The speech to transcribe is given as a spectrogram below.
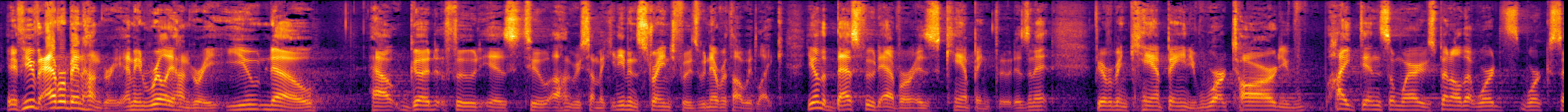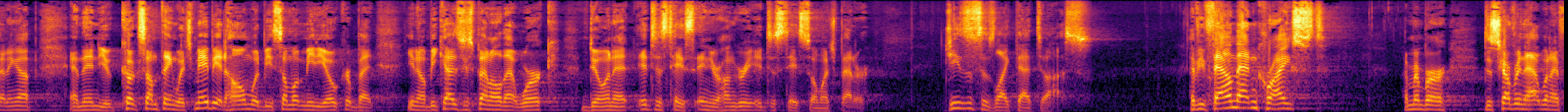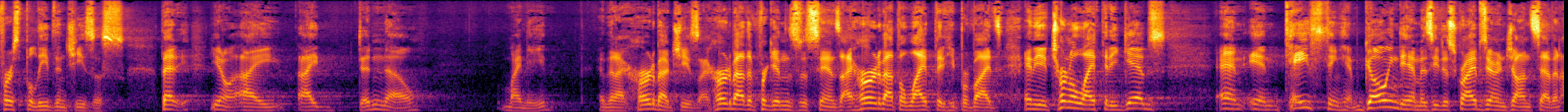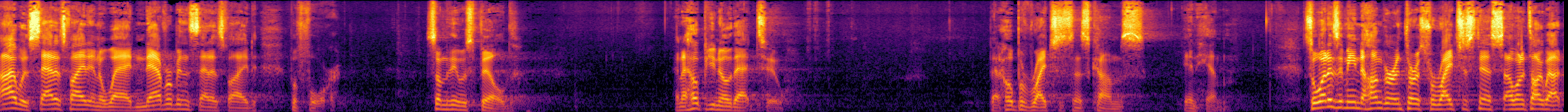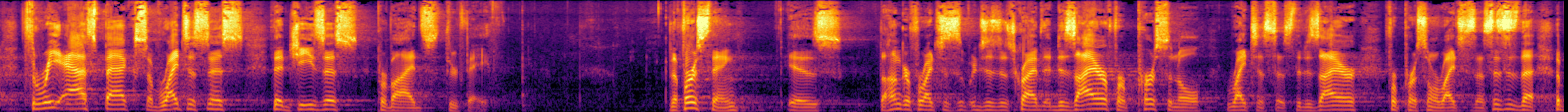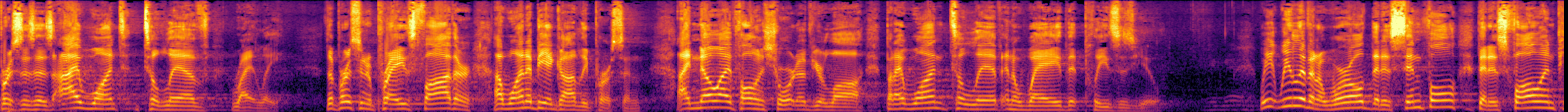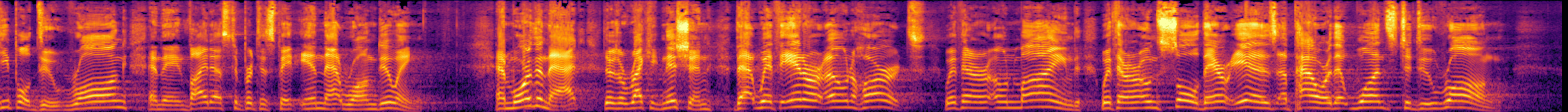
If you've ever been hungry, I mean, really hungry, you know how good food is to a hungry stomach, and even strange foods we never thought we'd like. You know, the best food ever is camping food, isn't it? If you've ever been camping, you've worked hard, you've hiked in somewhere, you've spent all that work setting up, and then you cook something which maybe at home would be somewhat mediocre, but you know, because you spent all that work doing it, it just tastes, and you're hungry, it just tastes so much better. Jesus is like that to us. Have you found that in Christ? I remember discovering that when I first believed in Jesus That, you know, I, I didn't know my need. And then I heard about Jesus. I heard about the forgiveness of sins. I heard about the life that he provides and the eternal life that he gives. And in tasting him, going to him, as he describes there in John 7, I was satisfied in a way I'd never been satisfied before. Something was filled. And I hope you know that too. That hope of righteousness comes in him. So, what does it mean to hunger and thirst for righteousness? I want to talk about three aspects of righteousness that Jesus provides through faith. The first thing is the hunger for righteousness, which is described the desire for personal righteousness, the desire for personal righteousness. This is the, the person who says, I want to live rightly. The person who prays, Father, I want to be a godly person. I know I've fallen short of your law, but I want to live in a way that pleases you. We, we live in a world that is sinful, that is fallen. People do wrong, and they invite us to participate in that wrongdoing. And more than that, there's a recognition that within our own heart, within our own mind, within our own soul, there is a power that wants to do wrong.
